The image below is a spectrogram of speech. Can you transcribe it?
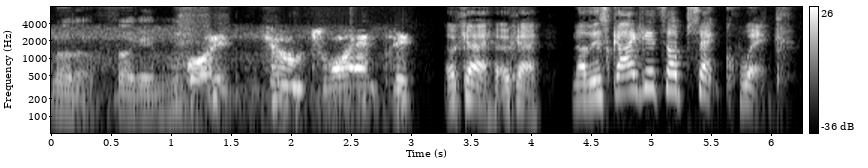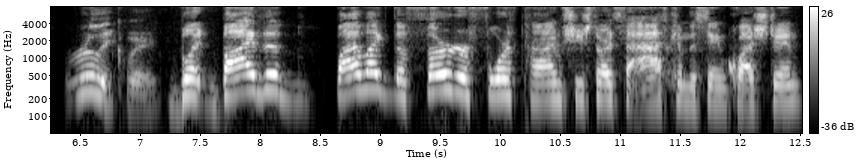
Motherfucking. 4220. Okay, okay. Now this guy gets upset quick, Really quick. but by the by like the third or fourth time she starts to ask him the same question,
